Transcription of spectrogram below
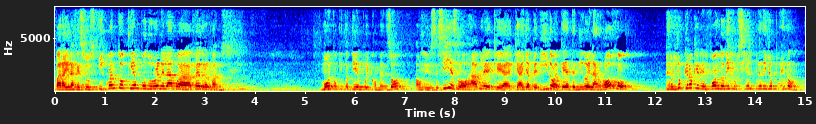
Para ir a Jesús. ¿Y cuánto tiempo duró en el agua Pedro, hermanos? Muy poquito tiempo y comenzó a unirse. Sí, es loable que, que haya pedido, que haya tenido el arrojo, pero yo creo que en el fondo dijo, si él puede, yo puedo.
